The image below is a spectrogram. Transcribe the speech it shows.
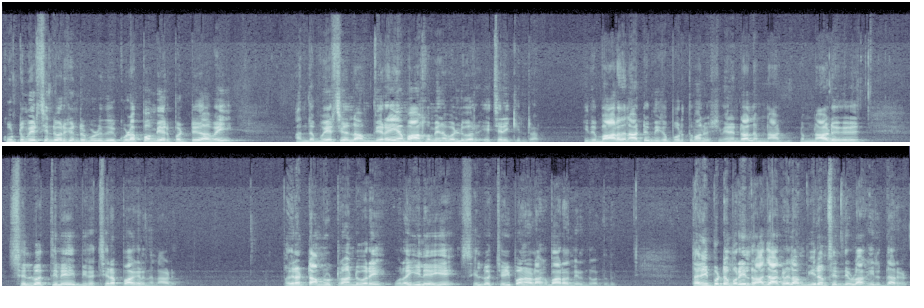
கூட்டு முயற்சி என்று வருகின்ற பொழுது குழப்பம் ஏற்பட்டு அவை அந்த முயற்சிகள் எல்லாம் விரயமாகும் என வள்ளுவர் எச்சரிக்கின்றார். இது பாரத நாட்டுக்கு மிக பொருத்தமான விஷயம். ஏனென்றால் நம் நாட் நம் நாடு செல்வத்திலே மிகச் சிறப்பாக இருந்த நாடு. பதினெட்டாம் நூற்றாண்டு வரை உலகிலேயே செல்வச் செழிப்பான நாடாக பாரதம் இருந்து வந்தது. தனிப்பட்ட முறையில் ராஜாக்கள் எல்லாம் வீரம் செறிந்தவர்களாக இருந்தார்கள்.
